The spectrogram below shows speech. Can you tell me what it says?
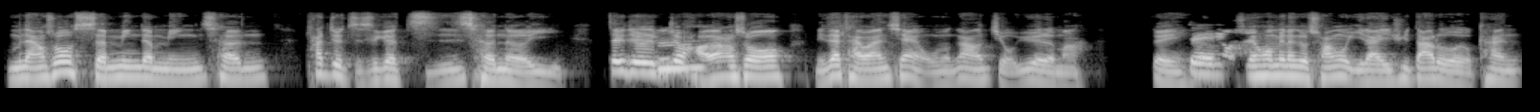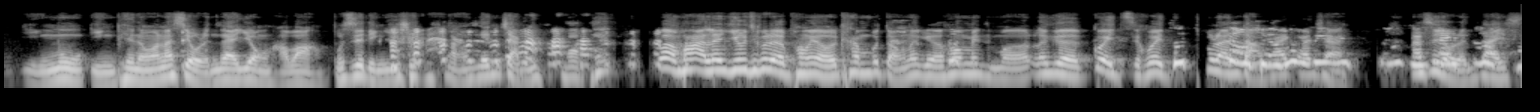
我们讲说神明的名称，它就只是一个职称而已。这就就好像说你在台湾，现在我们刚好九月了嘛，对对所以后面那个窗户移来移去，大家如果有看荧幕影片的话，那是有人在用，好不好？不是灵异现象，我先讲一下，不然怕那 YouTube 的朋友看不懂那个后面怎么那个柜子会突然打开关起来，那是有人在使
